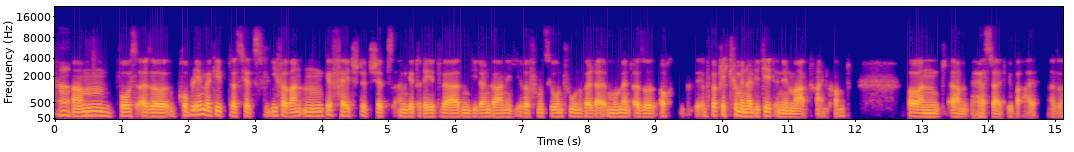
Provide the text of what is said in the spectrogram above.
Ah. Ähm, wo es also Probleme gibt, dass jetzt Lieferanten gefälschte Chips angedreht werden, die dann gar nicht ihre Funktion tun, weil da im Moment also auch wirklich Kriminalität in den Markt reinkommt. Und ähm, hörst du halt überall. Also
